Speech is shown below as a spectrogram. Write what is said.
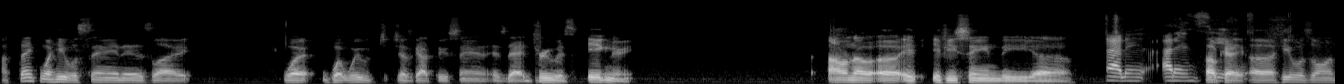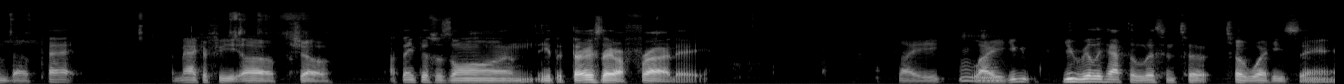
I think what he was saying is like what what we just got through saying is that Drew is ignorant. I don't know uh, if if you've seen the. Uh, I didn't. I didn't see. Okay, it. Uh, he was on the Pat McAfee uh, show. I think this was on either Thursday or Friday. Like, mm-hmm. like you you really have to listen to to what he's saying.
